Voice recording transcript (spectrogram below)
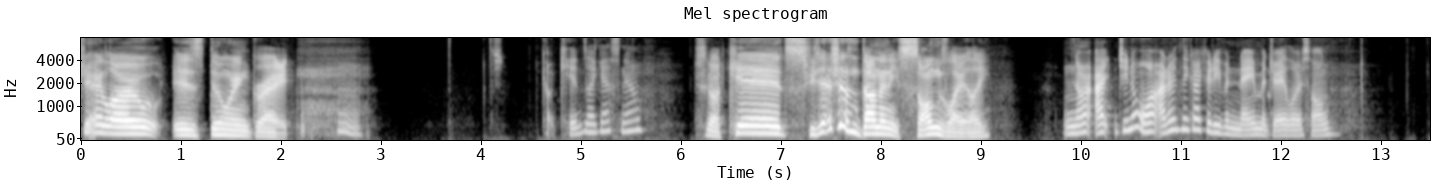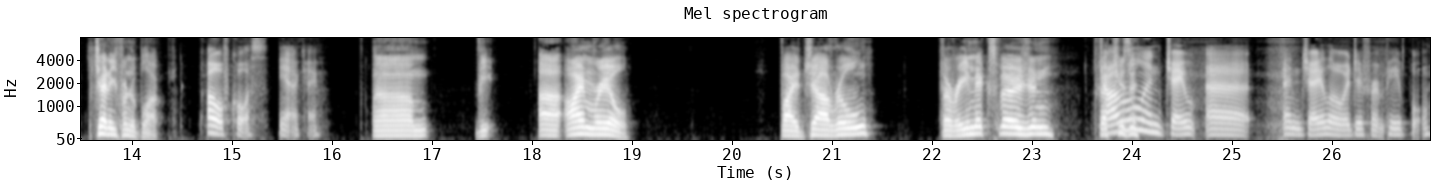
JLo is doing great. Hmm. Got kids, I guess now. She's got kids. She, she hasn't done any songs lately. No, I do you know what? I don't think I could even name a JLo song. Jenny from the Block. Oh, of course. Yeah, okay. Um, the uh, I'm Real by Ja Rule, the remix version. Ja Rule and J uh and J Lo are different people.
